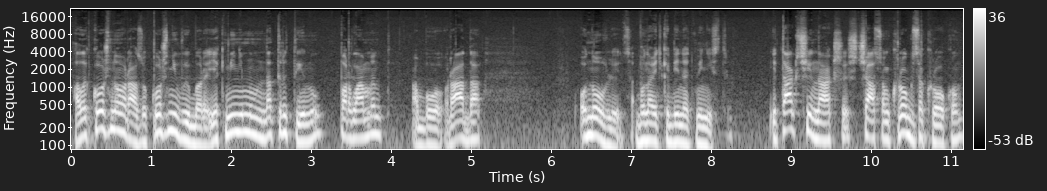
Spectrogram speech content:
Але кожного разу, кожні вибори, як мінімум на третину, парламент або рада оновлюється, або навіть кабінет міністрів. І так чи інакше, з часом, крок за кроком,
